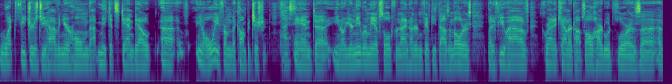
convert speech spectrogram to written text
what features do you have in your home that make it stand out, uh, you know, away from the competition. I see. And, uh, you know, your neighbor may have sold for $950,000, but if you have granite countertops, all hardwood floors, uh, a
